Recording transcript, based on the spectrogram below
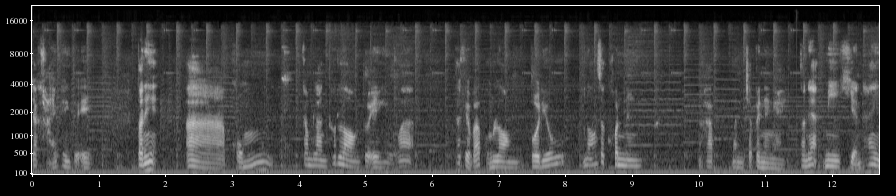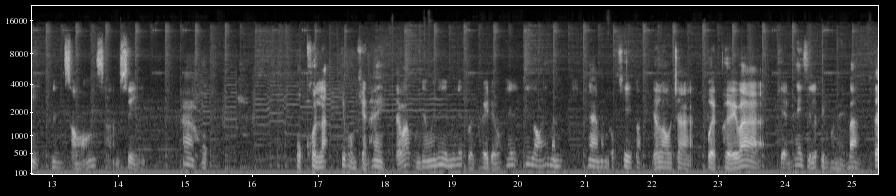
จะขายเพลงตัวเอง ตอนนี้ผมกำลังทดลองตัวเองอยู่ว่า ถ้าเกิดว่าผมลองโปรดิวน้องสักคนหนึ่งนะครับมันจะเป็นยังไง ตอนนี้มีเขียนให้หนึ่งสองสามสี่ห้าหกหกคนละที่ผมเขียนให้ แต่ว่าผมยังไม่ได้ไม่ได้เปิดเผยเดี๋ยวให้ให้รอให้มันงานมันโอเคก่อน เดี๋ยวเราจะเปิดเผยว่าเขียนให้ศิลปินคนไหนบ้าง แต่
